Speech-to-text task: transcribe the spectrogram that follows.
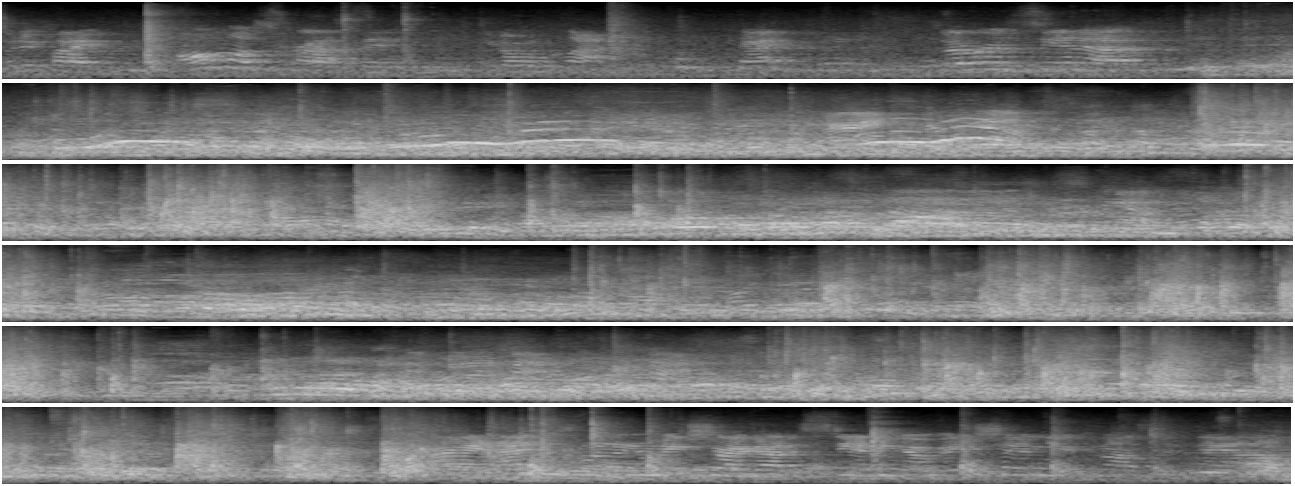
But if I almost cross it, you don't clap. Okay? So everyone stand up. All right, here we go. All right, I just wanted to make sure I got a standing ovation. You can all sit down.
